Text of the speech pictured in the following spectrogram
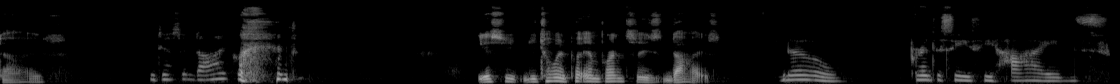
dies. He doesn't die. Yes, you, you told me to put in parentheses dies. no. Parentheses, he hides.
